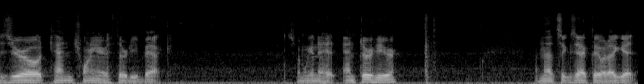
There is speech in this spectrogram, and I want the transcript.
0, 10, 20, or 30 back. So I'm going to hit enter here. And that's exactly what I get.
